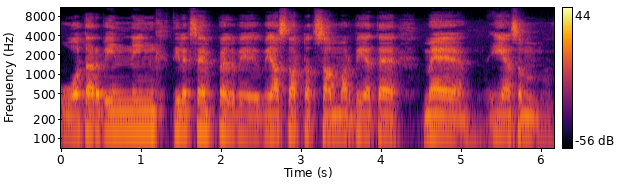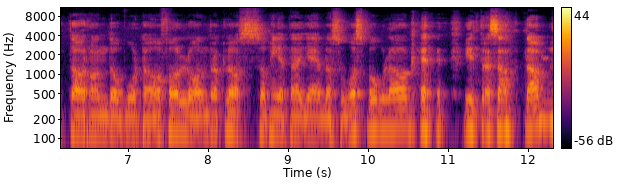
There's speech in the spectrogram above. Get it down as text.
återvinning till exempel. Vi, vi har startat samarbete med en som tar hand om vårt avfall och andra klass som heter Jävla såsbolag. Intressant namn.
